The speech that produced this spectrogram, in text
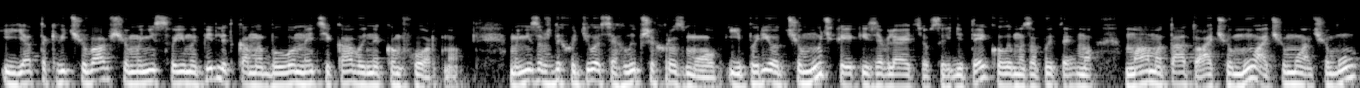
І я так відчував, що мені своїми підлітками було нецікаво і некомфортно. Мені завжди хотілося глибших розмов. І період чомучки, який з'являється у всіх дітей, коли ми запитуємо мамо, тато, а чому, а чому, а чому,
